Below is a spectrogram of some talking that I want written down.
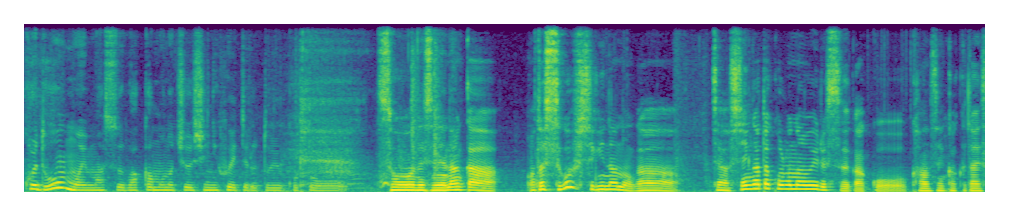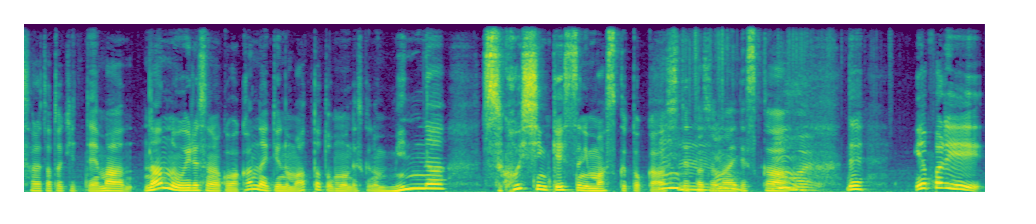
これどう思います？若者中心に増えてるということ。を。そうですね。なんか私すごい不思議なのがじゃあ新型コロナウイルスがこう感染拡大された時ってまあ何のウイルスなのか分かんないっていうのもあったと思うんですけどみんなすごい神経質にマスクとかしてたじゃないですか。でやっぱり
